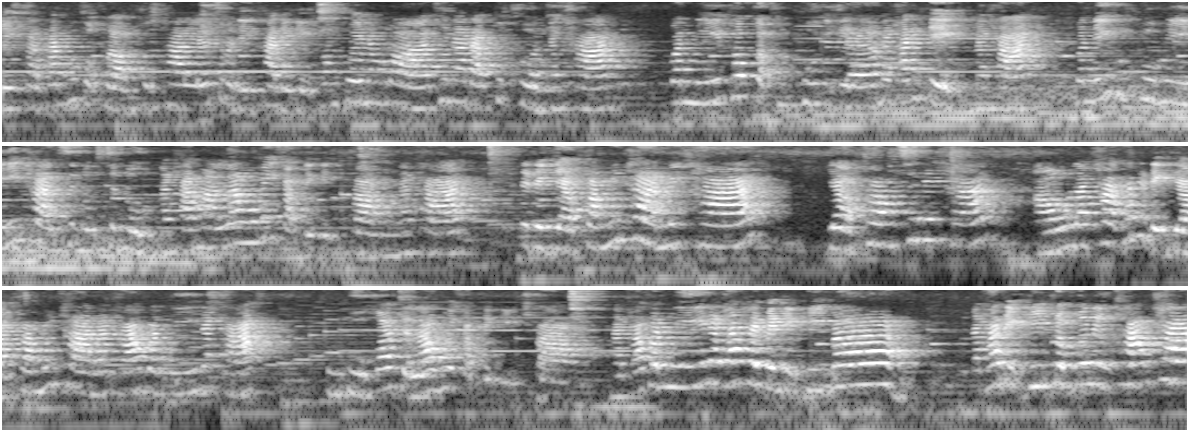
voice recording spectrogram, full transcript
ดีค่ะท่านผู้ปกครองทุกท่านและสวัสดีค่ะเด็กๆท่องถ้วยน้ำว้าที่น่ารักทุกคนนะคะ วันนี้พบกับคุณครูอีกแล้วนะคะเด็กๆนะคะ วันนี้คุณครูมีนิทานสนุกๆนะคะ มาเล่าให้กับเด็กๆฟังนะคะเด็กๆอยากฟังนิทานไหมคะอยากฟังใช่ไหมคะ เอาละค่ะถ้าเด็กๆอยากฟังนิทานนะคะ วันนี้นะคะ คุณครูก็จะเล่าให้กับเด็กๆฟังนะคะ วันนี้นะคะใครเป็นเด็กดีบ้างนะคะ เด็กดีปรบมือหนึ่งครั้งค่ะ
